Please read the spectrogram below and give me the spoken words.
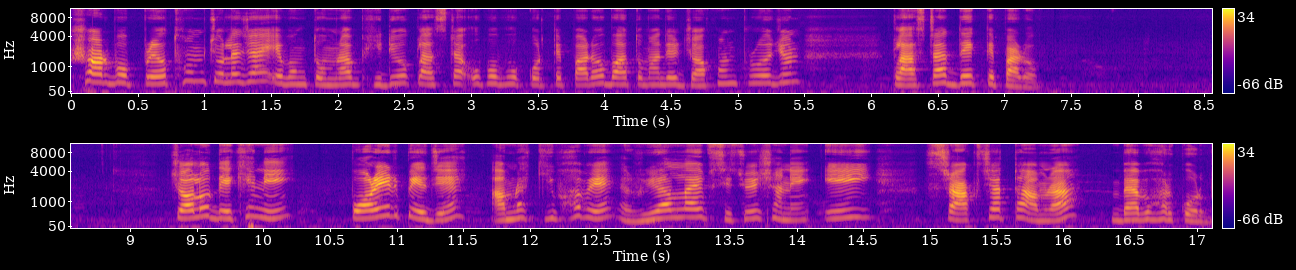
সর্বপ্রথম চলে যায় এবং তোমরা ভিডিও ক্লাসটা উপভোগ করতে পারো বা তোমাদের যখন প্রয়োজন ক্লাসটা দেখতে পারো। চলো দেখে নিই পরের পেজে আমরা কীভাবে রিয়েল লাইফ সিচুয়েশানে এই স্ট্রাকচারটা আমরা ব্যবহার করব।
